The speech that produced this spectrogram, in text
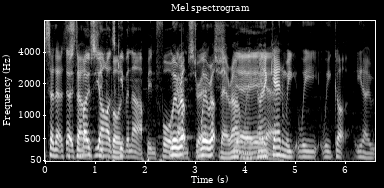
So that was the, That's the most yards Bowl. given up in 4 we're game up, stretch. We're up there, aren't Yeah, we? yeah, and yeah. again, we, we we got you know,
